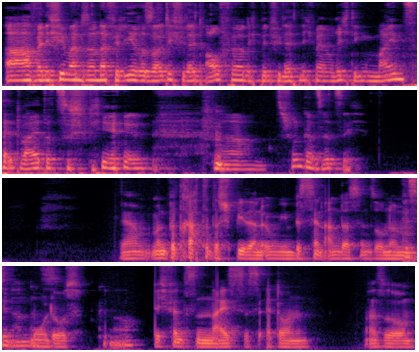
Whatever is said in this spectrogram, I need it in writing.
Ah, wenn ich viel miteinander verliere, sollte ich vielleicht aufhören. Ich bin vielleicht nicht mehr im richtigen Mindset weiter zu spielen. ähm, ist schon ganz witzig. Ja, man betrachtet das Spiel dann irgendwie ein bisschen anders in so einem Modus. Genau. Ich finde es ein nices Add-on. Also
